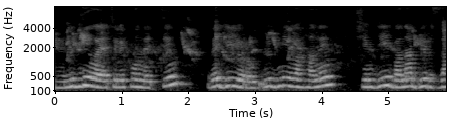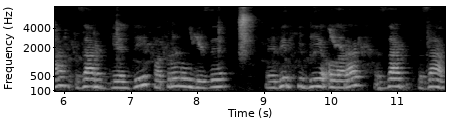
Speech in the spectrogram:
e, Ludmila'ya telefon ettim ve diyorum Ludmila Hanım şimdi bana bir zarf, zarf geldi. Patronum bize e, bir hediye olarak zarf, zarf,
